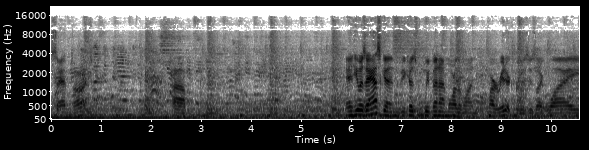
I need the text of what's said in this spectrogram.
sat and talked. Um, and he was asking because we've been on more than one margarita cruise. He's like, "Why,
